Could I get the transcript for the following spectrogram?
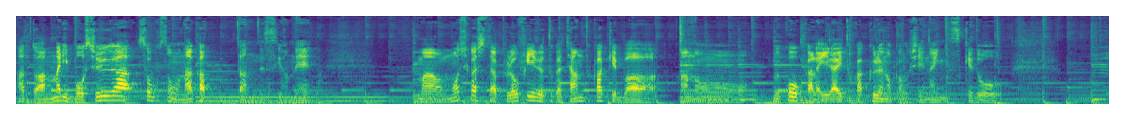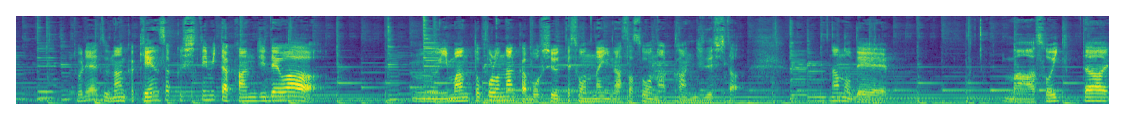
あとあんまり募集がそもそもなかったんですよね。まあもしかしたらプロフィールとかちゃんと書けばあの、向こうから依頼とか来るのかもしれないんですけどとりあえずなんか検索してみた感じではうん今のところなんか募集ってそんなになさそうな感じでした。なのでまあそういったや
